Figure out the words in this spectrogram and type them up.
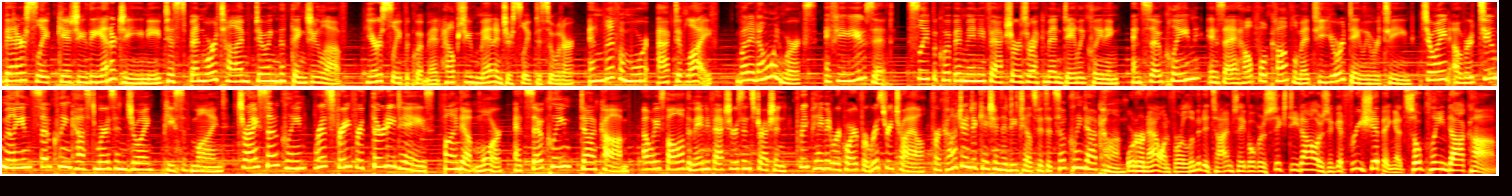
Better sleep gives you the energy you need to spend more time doing the things you love. Your sleep equipment helps you manage your sleep disorder and live a more active life, but it only works if you use it. Sleep equipment manufacturers recommend daily cleaning, and SoClean is a helpful complement to your daily routine. Join over 2 million SoClean customers enjoying peace of mind. Try SoClean risk-free for 30 days. Find out more at SoClean.com. Always follow the manufacturer's instruction. Prepayment required for risk-free trial. For contraindications and details, visit SoClean.com. Order now and for a limited time, save over $60 and get free shipping at SoClean.com.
